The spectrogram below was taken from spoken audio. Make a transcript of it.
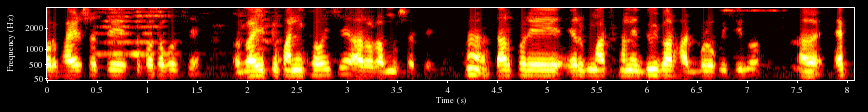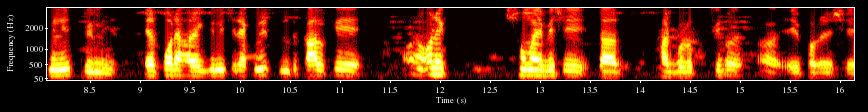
ওর ভাইয়ের সাথে একটু কথা বলছে। ওর ভাই একটু পানি খাওয়াইছে আর ওর আম্মুর সাথে। হ্যাঁ তারপরে এর মাঝখানে দুইবার হার্ট ব্লক হয়েছিল এক মিনিট, দুই মিনিট। এরপরে আরেকদিন হয়েছিল এক মিনিট, কিন্তু কালকে অনেক সময় বেশি তার হার্ট ব্লক ছিল এরপরে সে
